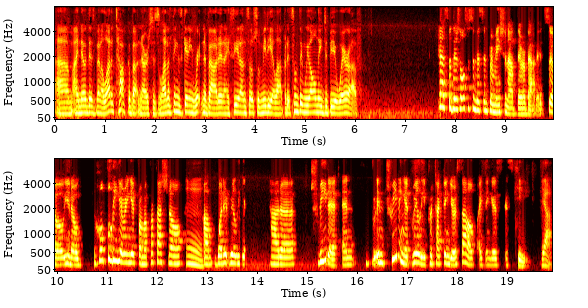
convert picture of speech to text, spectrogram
um, I know there's been a lot of talk about narcissism, a lot of things getting written about it, and I see it on social media a lot, but it's something we all need to be aware of. Yes, but there's also some misinformation out there about it. So, you know, hopefully hearing it from a professional, mm. um, what it really is, how to treat it, and in treating it, really protecting yourself, I think is, is key. Yeah.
